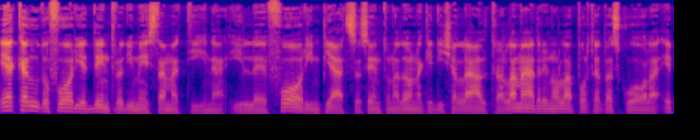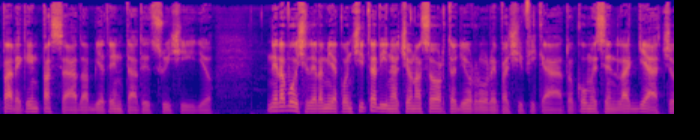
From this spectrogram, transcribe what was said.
È accaduto fuori e dentro di me stamattina. Il fuori in piazza sento una donna che dice all'altra la madre non l'ha portata a scuola e pare che in passato abbia tentato il suicidio. Nella voce della mia concittadina c'è una sorta di orrore pacificato, come se nell'agghiaccio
